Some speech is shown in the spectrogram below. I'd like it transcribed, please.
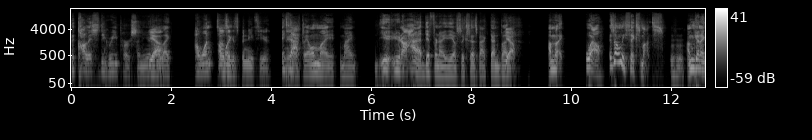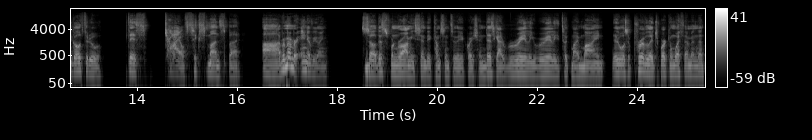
the college degree person you Yeah. like i want I Sounds want, like it's beneath you. exactly i want my my you, you know i had a different idea of success back then but yeah. i'm like well it's only six months Mhm. i'm gonna go through this trial of six months but uh, i remember interviewing so this is when rami cindy comes into the equation. This guy really really took my mind. It was a privilege working with him and then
